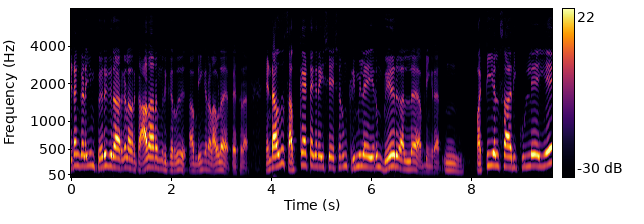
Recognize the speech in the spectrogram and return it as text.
இடங்களையும் பெறுகிறார்கள். அதற்கு ஆதாரம் இருக்கிறது அப்படிங்கிற அளவில் பேசுறார். ரெண்டாவது சப் கேட்டகரைசேஷனும் கிரிமிலேயரும் வேறு அல்ல அப்படிங்கிறார். பட்டியல் சாதிக்குள்ளேயே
